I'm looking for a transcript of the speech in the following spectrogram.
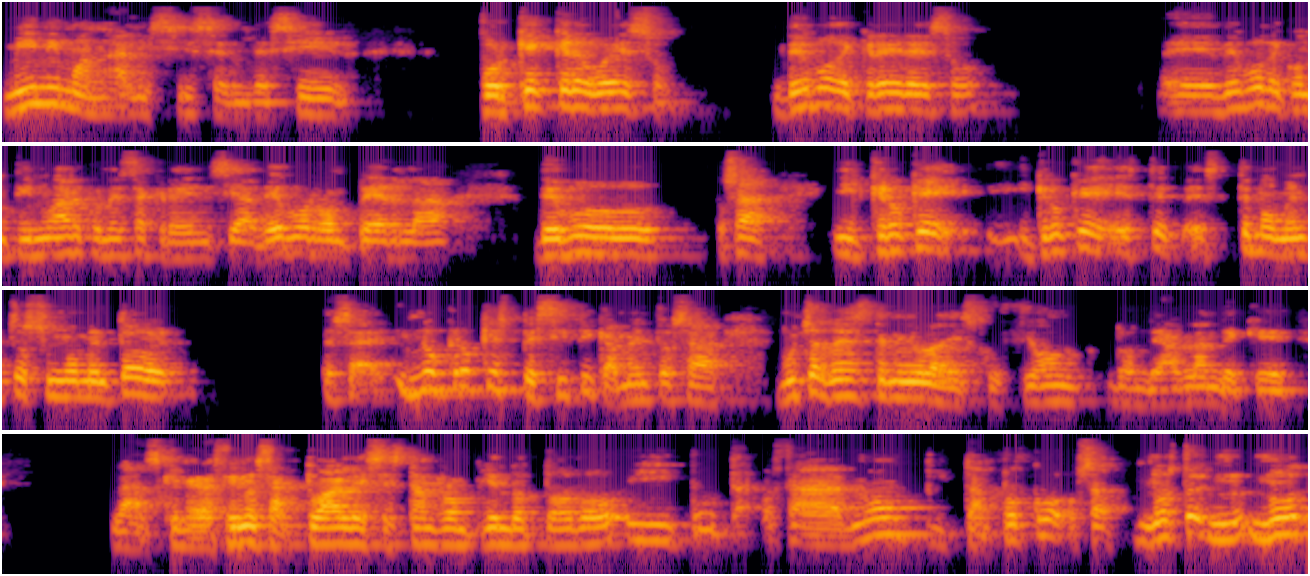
mínimo análisis en decir, ¿por qué creo eso? ¿Debo de creer eso? Eh, ¿Debo de continuar con esa creencia? ¿Debo romperla? ¿Debo, o sea, y creo que, y creo que este, este momento es un momento, o sea, no creo que específicamente, o sea, muchas veces he tenido la discusión donde hablan de que las generaciones actuales están rompiendo todo y puta, o sea, no, tampoco, o sea, no estoy, no,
